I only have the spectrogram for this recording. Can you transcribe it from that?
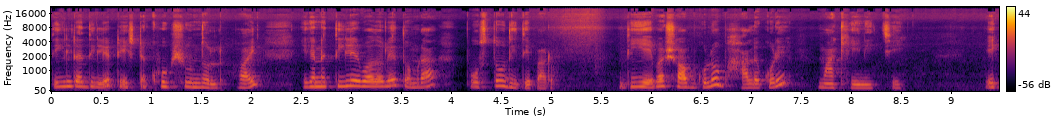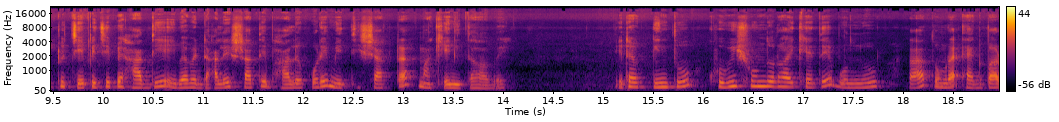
তিলটা দিলে টেস্টটা খুব সুন্দর হয়। এখানে তিলের বদলে তোমরা পোস্তও দিতে পারো। দিয়ে এবার সবগুলো ভালো করে মাখিয়ে নিচ্ছি। একটু চেপে চেপে হাত দিয়ে এইভাবে ডালের সাথে ভালো করে মেথির শাকটা মাখিয়ে নিতে হবে। এটা কিন্তু খুবই সুন্দর হয় খেতে। বন্ধুরা, তোমরা একবার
